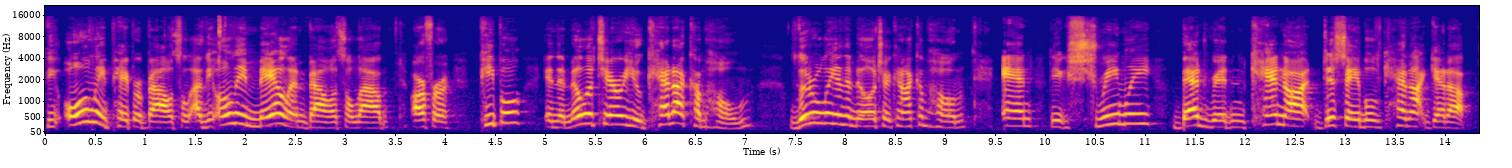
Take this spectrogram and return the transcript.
the only paper ballots, uh, the only mail-in ballots allowed are for people in the military who cannot come home, literally in the military cannot come home, and the extremely bedridden, cannot, disabled, cannot get up.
